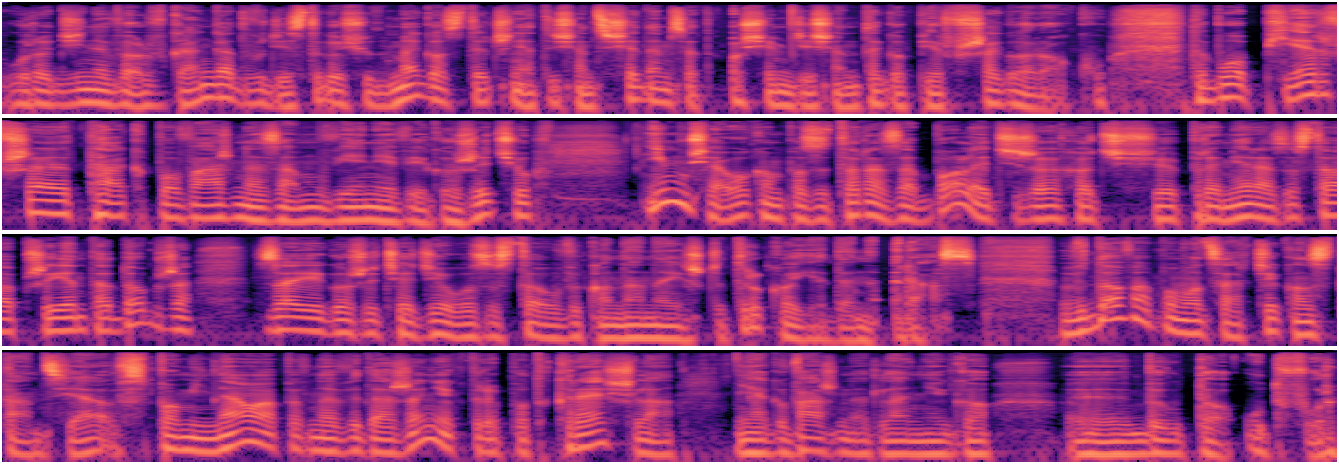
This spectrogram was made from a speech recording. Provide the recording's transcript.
urodziny Wolfganga 27 stycznia 1781 roku. To było pierwsze tak poważne zamówienie w jego życiu i musiało kompozytora zaboleć, że choć premiera została przyjęta dobrze, za jego życia dzieło zostało wykonane jeszcze tylko jeden raz. Wdowa po Mozarcie, Konstancja, wspominała pewne wydarzenie, które podkreśla, jak ważne dla niego y, był to utwór.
